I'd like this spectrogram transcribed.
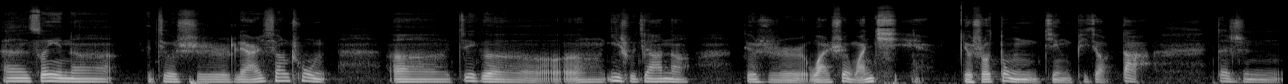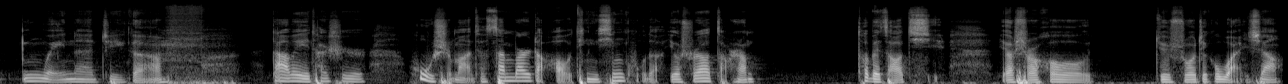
嗯，所以呢，就是两人相处，呃，这个嗯艺术家呢，就是晚睡晚起，有时候动静比较大，但是因为呢，这个大卫他是护士嘛，叫三班倒，挺辛苦的，有时候要早上特别早起，有时候就说这个晚上，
